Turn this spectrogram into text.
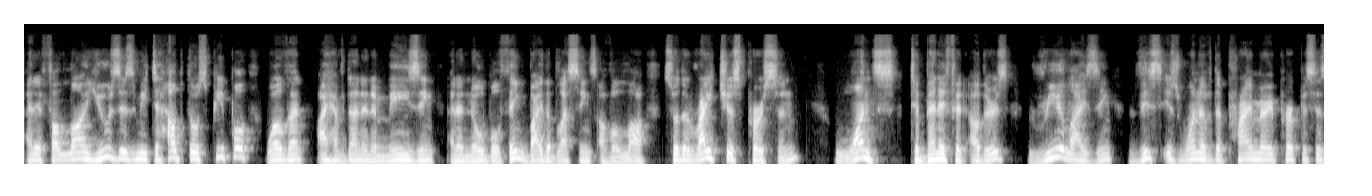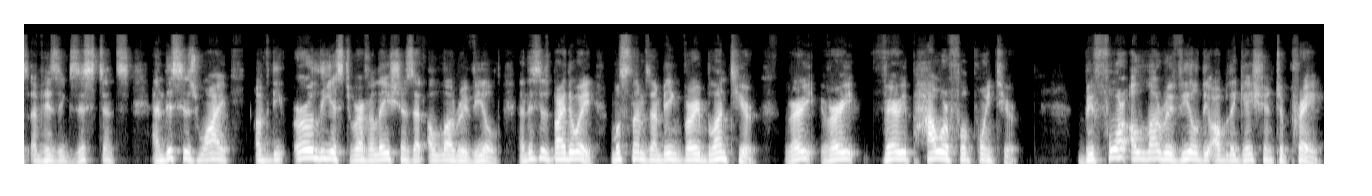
And if Allah uses me to help those people, well, then I have done an amazing and a noble thing by the blessings of Allah. So, the righteous person wants to benefit others, realizing this is one of the primary purposes of his existence. And this is why, of the earliest revelations that Allah revealed, and this is, by the way, Muslims, I'm being very blunt here, very, very, very powerful point here. Before Allah revealed the obligation to pray,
